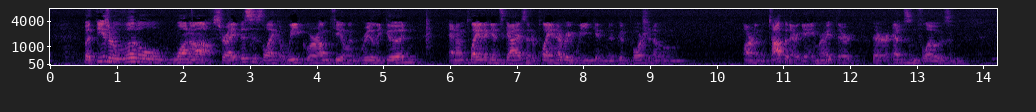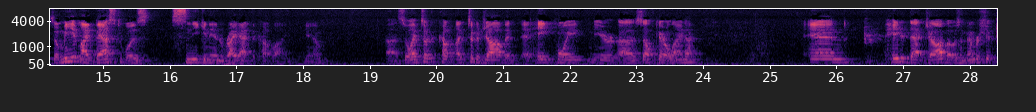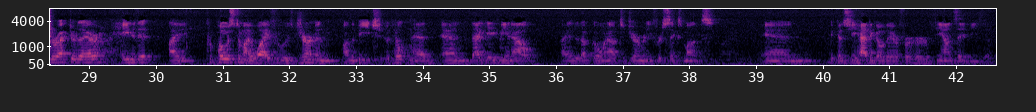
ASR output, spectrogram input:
But these are little one-offs, right? This is like a week where I'm feeling really good, and I'm playing against guys that are playing every week, and a good portion of them aren't on the top of their game, right? They're they're ebbs and flows, and so me at my best was sneaking in right at the cut line, you know. Uh, so I took a couple, I took a job at, at Haig Point near uh, South Carolina, and hated that job. I was a membership director there. I hated it. I proposed to my wife, who was German, on the beach of Hilton Head, and that gave me an out. I ended up going out to Germany for six months, and because she had to go there for her fiance visa.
